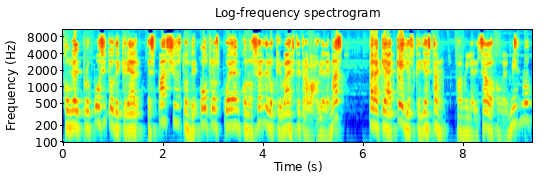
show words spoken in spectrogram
con el propósito de crear espacios donde otros puedan conocer de lo que va este trabajo y además para que aquellos que ya están familiarizados con el mismo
